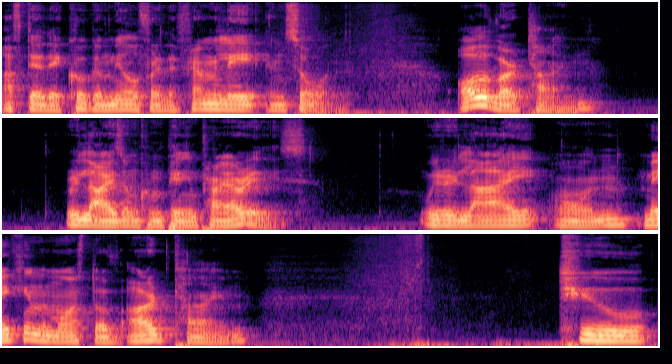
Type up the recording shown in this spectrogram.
after they cook a meal for the family, and so on. All of our time relies on competing priorities. We rely on making the most of our time to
